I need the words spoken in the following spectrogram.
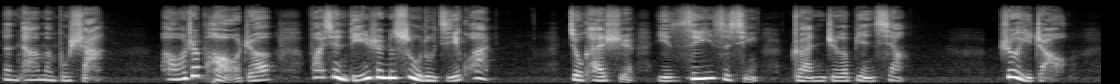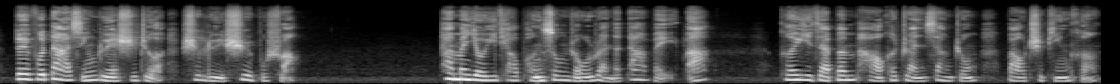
但他们不傻。跑着跑着，发现敌人的速度极快，就开始以 Z 字形转折变向。这一招对付大型掠食者是屡试不爽。它们有一条蓬松柔软的大尾巴，可以在奔跑和转向中保持平衡。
